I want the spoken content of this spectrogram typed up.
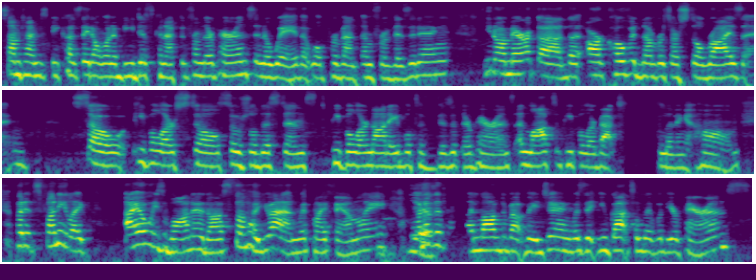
sometimes because they don't want to be disconnected from their parents in a way that will prevent them from visiting. You know, America, the, our COVID numbers are still rising. So people are still social distanced. People are not able to visit their parents, and lots of people are back to living at home. But it's funny, like I always wanted a Yuan with my family. Yes. One of the things I loved about Beijing was that you got to live with your parents.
